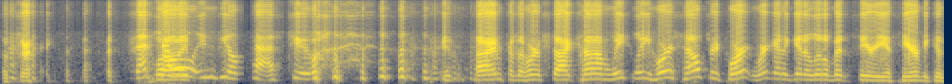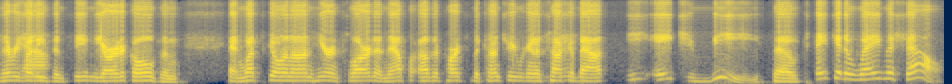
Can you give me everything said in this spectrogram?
That's right. That's well, your whole infield pass too. it's time for the Horse.com weekly horse health report. We're going to get a little bit serious here because everybody's yeah. been seeing the articles and and what's going on here in Florida and now other parts of the country. We're going to talk mm-hmm. about EHV. So take it away, Michelle.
